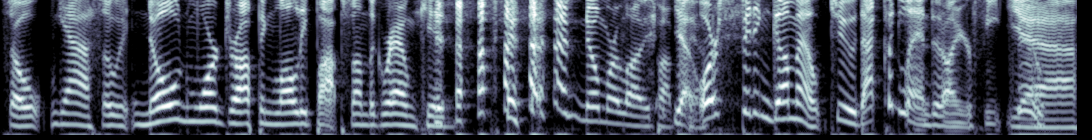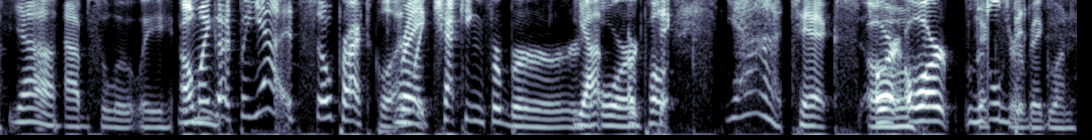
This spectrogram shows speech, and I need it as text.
So yeah, so no more dropping lollipops on the ground, kids. no more lollipops. yeah, or spitting gum out too. That could land it on your feet too. Yeah. Yeah. Absolutely. Oh my god! But yeah, it's so practical. And Mm. Right. like checking for burrs Yeah, or, or pull- ticks. Yeah, ticks. Or Oh, or ticks little bit big one.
